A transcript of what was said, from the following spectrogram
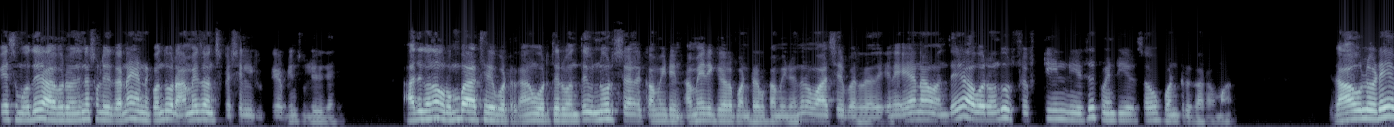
பேசும்போது அவர் வந்து என்ன சொல்லியிருக்காருன்னா எனக்கு வந்து ஒரு அமேசான் ஸ்பெஷல் இருக்கு அப்படின்னு சொல்லியிருக்காரு. அதுக்கு வந்து ரொம்ப ஆச்சரியப்பட்டிருக்காங்க. ஒருத்தர் வந்து இன்னொரு ஸ்டாண்டர்ட் கமெடியன் அமெரிக்காவில் பண்ற கமெடியன் வந்து ரொம்ப ஆச்சரியப்படுறாரு. ஏன்னா- வந்து அவர் வந்து ஒரு ஃபிஃப்டீன் இயர்ஸ் டுவெண்ட்டி இயர்ஸாகவும் பண்ணிருக்காராமா ராகுலோடே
